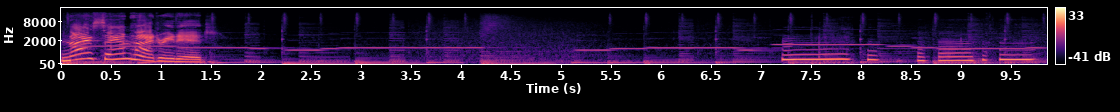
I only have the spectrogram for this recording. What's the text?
Nice and hydrated.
